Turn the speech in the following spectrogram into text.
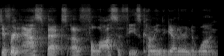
different aspects of philosophies coming together into one,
